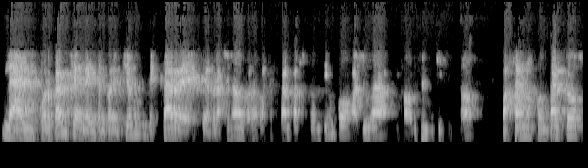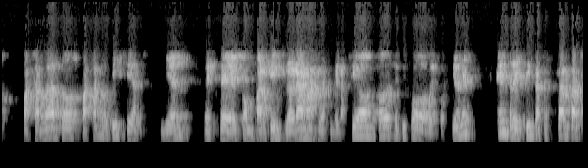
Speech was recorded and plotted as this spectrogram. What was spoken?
la importancia de la interconexión, de estar este, relacionado con otras startups todo el tiempo, ayuda y favorece muchísimo, ¿no? pasarnos contactos, pasar datos, pasar noticias, bien, este, compartir programas de aceleración, todo ese tipo de cuestiones entre distintas startups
